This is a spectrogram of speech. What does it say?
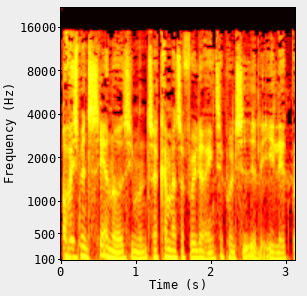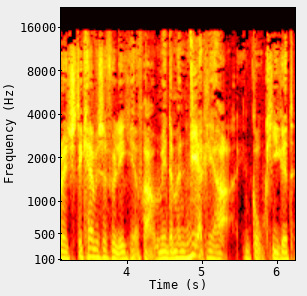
og hvis man ser noget, Simon, så kan man selvfølgelig ringe til politiet i Lethbridge. Det kan vi selvfølgelig ikke herfra, men man virkelig har en god kikkert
